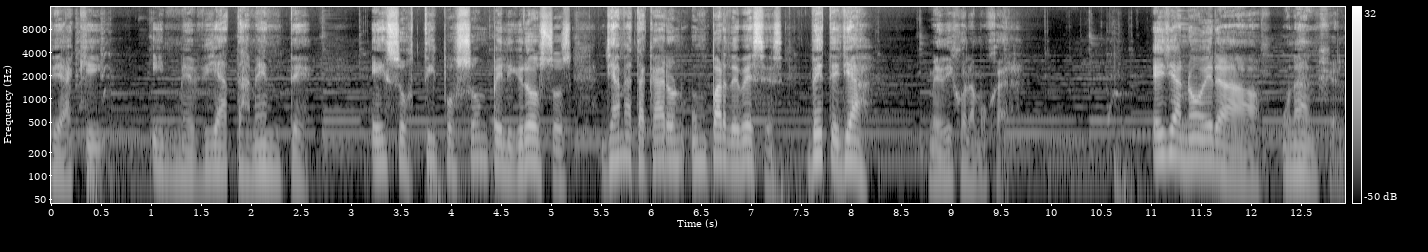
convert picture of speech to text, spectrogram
de aquí inmediatamente, esos tipos son peligrosos. Ya me atacaron un par de veces. Vete ya, me dijo la mujer. Ella no era un ángel,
